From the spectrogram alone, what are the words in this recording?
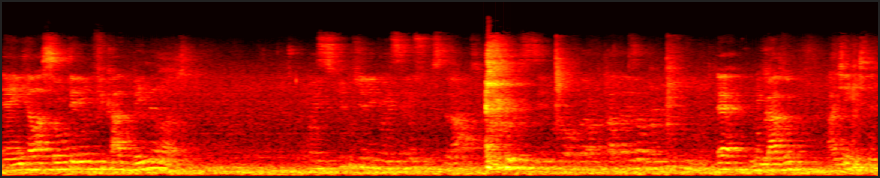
é, em relação teriam ficado bem menores. Mas esses picos de língua sendo substratos, seria um catalisador É, no caso, a gente, né?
